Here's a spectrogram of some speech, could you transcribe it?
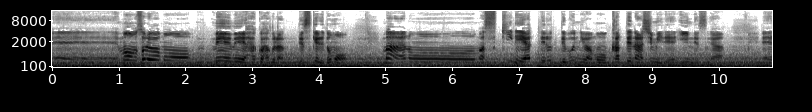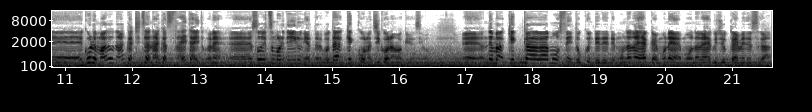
えー、もうそれはもう、明々白々なんですけれども、まあ、あのまあ、好きでやってるって分にはもう勝手な趣味でいいんですが、えー、これまだなんか実は何か伝えたいとかね、えー、そういうつもりでいるんやったら、これ結構な事故なわけですよ。えー、で、まあ、結果がもうすでにとっくに出てて、もう700回もね、もう710回目ですが、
